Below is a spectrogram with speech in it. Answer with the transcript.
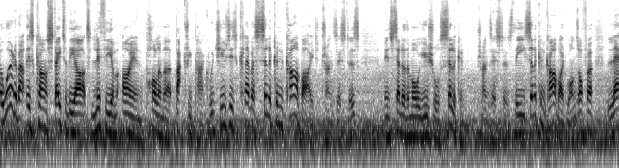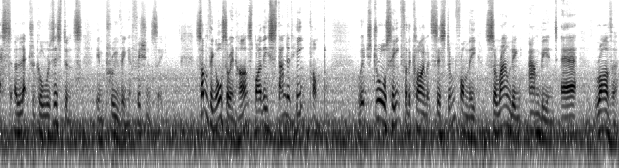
A word about this car's state of the art lithium ion polymer battery pack, which uses clever silicon carbide transistors instead of the more usual silicon transistors. The silicon carbide ones offer less electrical resistance, improving efficiency. Something also enhanced by the standard heat pump which draws heat for the climate system from the surrounding ambient air rather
